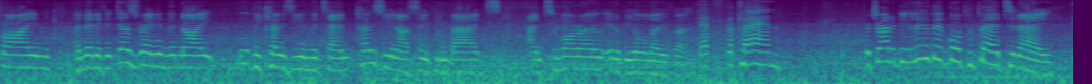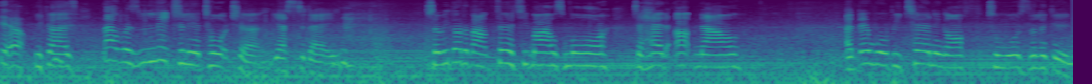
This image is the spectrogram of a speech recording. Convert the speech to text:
fine and then if it does rain in the night we'll be cozy in the tent cozy in our sleeping bags and tomorrow it'll be all over That's the plan. we're trying to be a little bit more prepared today Yeah. because that was literally a torture yesterday so we got about 30 miles more to head up now and then we'll be turning off towards the lagoon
